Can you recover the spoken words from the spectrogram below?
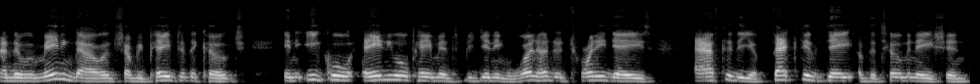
and the remaining balance shall be paid to the coach in equal annual payments beginning 120 days after the effective date of the termination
